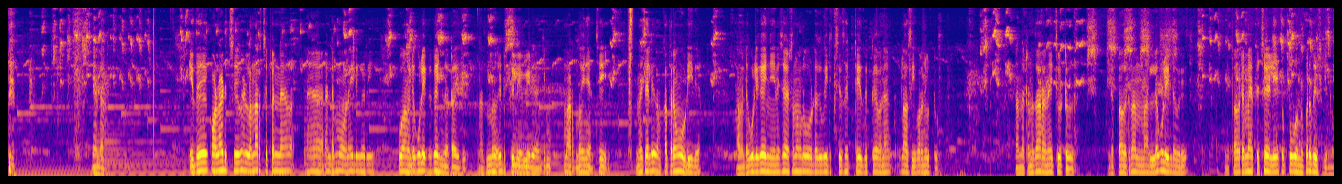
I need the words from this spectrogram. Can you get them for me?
എന്താ ഇത് കുളം അടിച്ച് വെള്ളം നിറച്ചപ്പോൾ എന്നെ എന്റെ മോനെ അതിൽ കയറി അവന്റെ കുളിയൊക്കെ കഴിഞ്ഞു കേട്ടോ അതിൽ അതൊന്നും എടുത്തില്ല വീഡിയോ? എനിക്ക് മറന്നുപോയി ഞാൻ. ചെയ്യും എന്ന് വെച്ചാൽ നമുക്ക് അത്ര ഓടിയില്ല? അവന്റെ കുളി കഴിഞ്ഞതിന് ശേഷം നമ്മൾ ഓടൊക്കെ വിരിച്ച് സെറ്റ് ചെയ്തിട്ട് അവനെ ക്ലാസ്സിൽ പറഞ്ഞു വിട്ടു. എന്നിട്ടാണ് തറനെ അയച്ചു വിട്ടത്. ഇതിപ്പോൾ അവർ നല്ല കുളിയുണ്ട് അവർ ഇനിയിപ്പോൾ അവരുടെ മേത്ത് ചെളിയൊക്കെ പോകുമെന്ന് പ്രതീക്ഷിക്കുന്നു.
